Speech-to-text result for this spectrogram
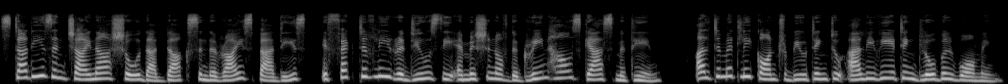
Studies in China show that ducks in the rice paddies effectively reduce the emission of the greenhouse gas methane, ultimately contributing to alleviating global warming.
